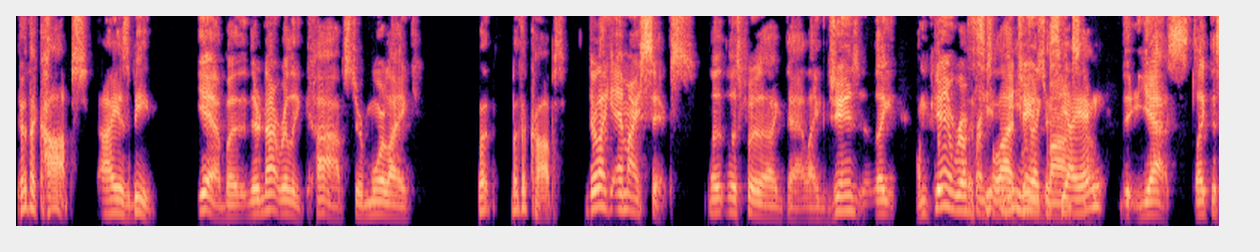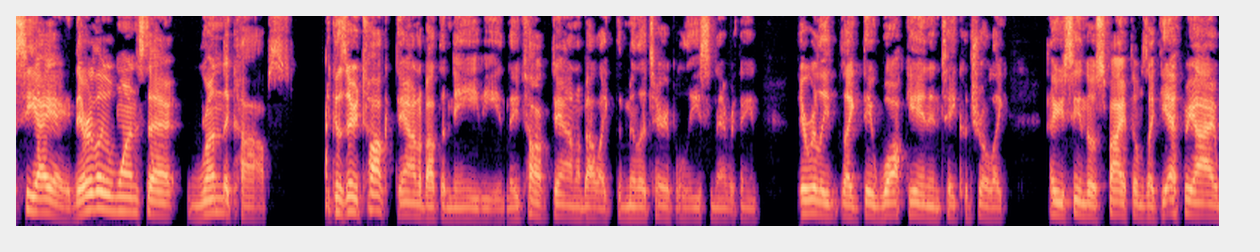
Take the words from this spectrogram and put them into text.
they're the cops, ISB, Yeah, but they're not really cops. They're more like but but the cops. They're like MI6. Let, let's put it like that. Like James, like I'm getting reference C- a lot of you mean James like the Bond CIA? stuff. The- yes, like the CIA. They're the ones that run the cops because they talk down about the Navy and they talk down about like the military police and everything. They're really like they walk in and take control. Like how you see in those spy films, like the FBI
